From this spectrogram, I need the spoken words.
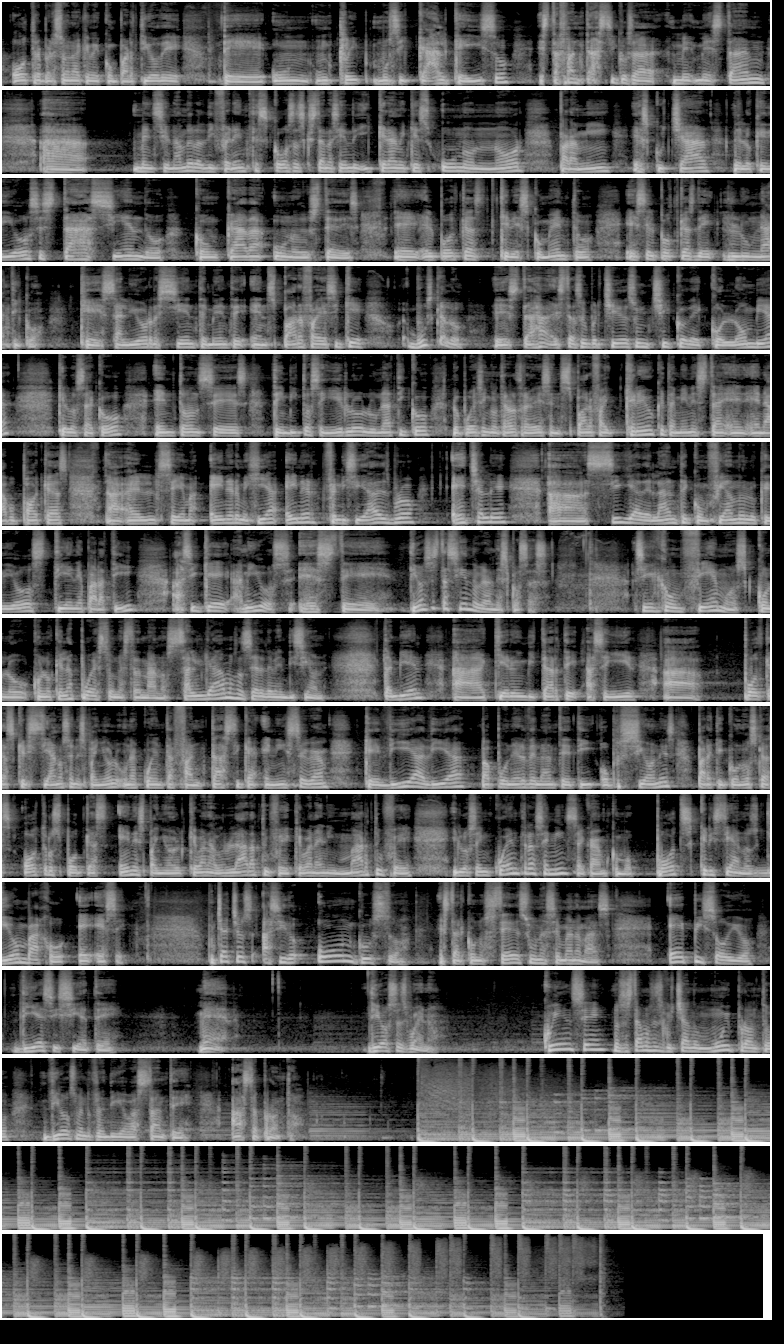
otra persona que me compartió de, de un, un, clip musical que hizo, está fantástico, o sea, me, me están... Uh, mencionando las diferentes cosas que están haciendo y créanme que es un honor para mí escuchar de lo que Dios está haciendo con cada uno de ustedes. Eh, el podcast que les comento es el podcast de Lunático que salió recientemente en Spotify, así que búscalo. Está súper chido. Es un chico de Colombia que lo sacó. Entonces te invito a seguirlo, Lunático. Lo puedes encontrar otra vez en Spotify. Creo que también está en, Apple Podcast. Ah, él se llama Einer Mejía. Einer, felicidades, bro échale, uh, sigue adelante confiando en lo que Dios tiene para ti. Así que amigos, este, Dios está haciendo grandes cosas. Así que confiemos con lo, con lo que Él ha puesto en nuestras manos. Salgamos a ser de bendición. También uh, quiero invitarte a seguir a Podcast Cristianos en Español, una cuenta fantástica en Instagram que día a día va a poner delante de ti opciones para que conozcas otros podcasts en español que van a hablar a tu fe, que van a animar tu fe y los encuentras en Instagram como Pods Cristianos-ES. Muchachos, ha sido un gusto estar con ustedes una semana más. Episodio 17. Man, Dios es bueno. Cuídense, nos estamos escuchando muy pronto. Dios me los bendiga bastante. Hasta pronto.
